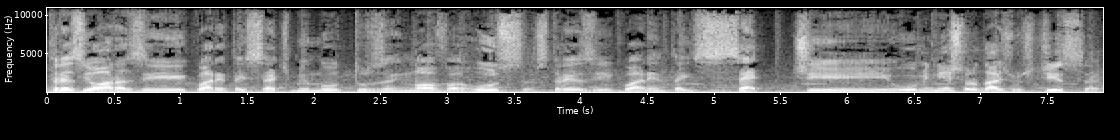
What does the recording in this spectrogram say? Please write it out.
Treze horas e 47 minutos em Nova Russas, 13 e 47. O ministro da Justiça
